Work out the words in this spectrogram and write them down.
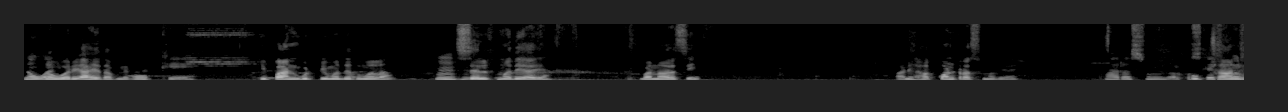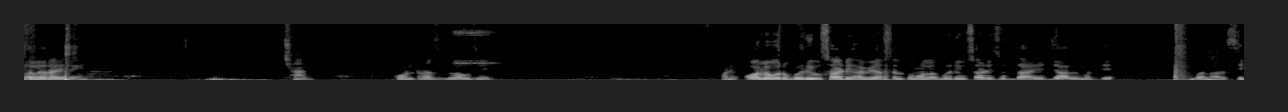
नऊवारी आहेत आपल्याकडे. ओके ही पान बुट्टी मध्ये तुम्हाला. सेल्फमध्ये आहे. बनारसी. आणि हा कॉन्ट्रास्टमध्ये आहे. खूप छान color आहे. छान. कॉन्ट्रास्ट ब्लाउज आहे. आणि ऑल ओव्हर भरीव साडी हवी असेल तुम्हाला भरीव साडी सुद्धा आहे जाल मध्ये बनारसी.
